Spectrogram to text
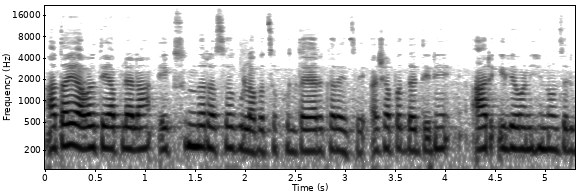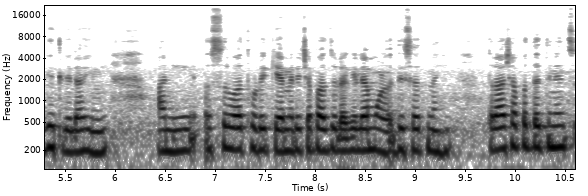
आता यावरती आपल्याला एक सुंदर असं गुलाबाचं फूल तयार करायचं आहे अशा पद्धतीने आर इलेवन हे नोजल घेतलेलं आहे मी. आणि सुरुवात थोडी कॅमेऱ्याच्या बाजूला गेल्यामुळं दिसत नाही. तर अशा पद्धतीनेच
